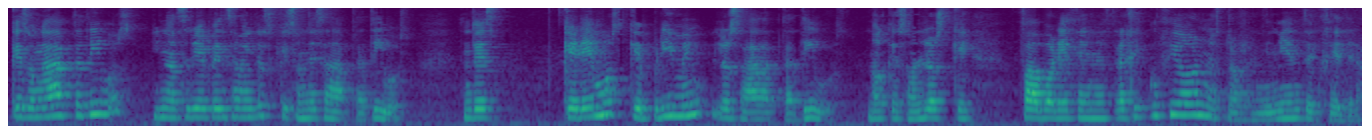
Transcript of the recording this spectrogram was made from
que son adaptativos y una serie de pensamientos que son desadaptativos. Entonces, queremos que primen los adaptativos, ¿no? que son los que favorecen nuestra ejecución, nuestro rendimiento, etc.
